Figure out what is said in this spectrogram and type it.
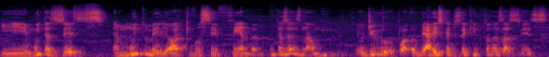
e muitas vezes é muito melhor que você venda. Muitas vezes não. Eu digo, eu me arrisco a dizer que em todas as vezes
